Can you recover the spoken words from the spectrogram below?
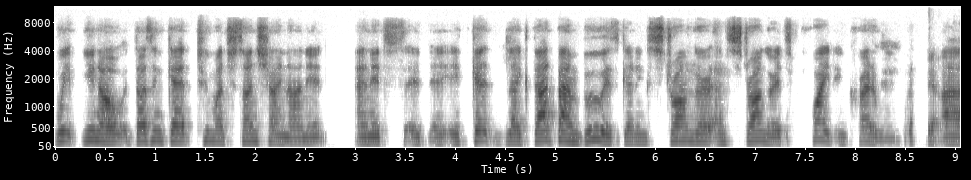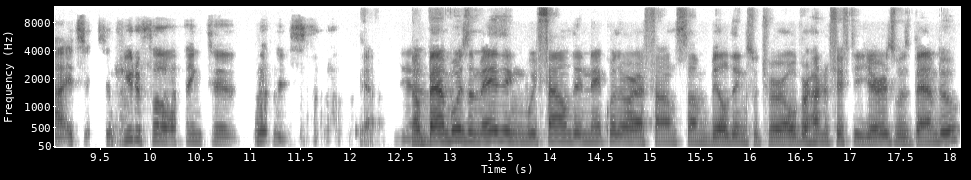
we you know it doesn't get too much sunshine on it and it's it, it it get like that bamboo is getting stronger and stronger it's quite incredible Yeah. uh it's it's a beautiful thing to witness Yeah. yeah No, bamboo is amazing. We found in Ecuador, I found some buildings which were over 150 years with bamboo.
